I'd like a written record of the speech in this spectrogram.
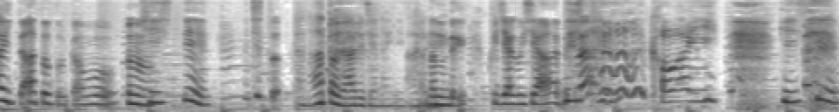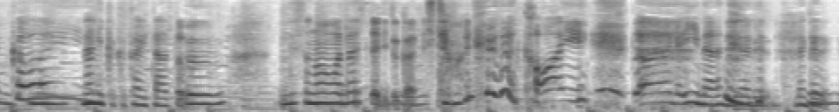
書いた後とかもうん。消して、ちょっとあの後があるじゃないですか。なのでぐしゃぐしゃーってかわいい。消してかわいい。うん。何かが書いた後、うん。でそのまま出したりとかしてます、かわいい。あなんかいいなリアルなんかね、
